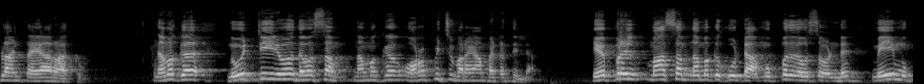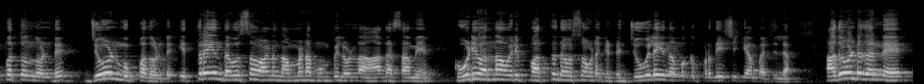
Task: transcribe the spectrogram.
പ്ലാൻ തയ്യാറാക്കും? നമുക്ക് നൂറ്റി ദിവസം നമുക്ക് ഉറപ്പിച്ചു പറയാൻ പറ്റത്തില്ല. ഏപ്രിൽ മാസം നമുക്ക് കൂട്ടാം. മുപ്പത് ദിവസമുണ്ട്. മെയ് മുപ്പത്തൊന്നുണ്ട്. ജൂൺ മുപ്പതുണ്ട്. ഇത്രയും ദിവസമാണ് നമ്മുടെ മുമ്പിലുള്ള ആകെ സമയം. കൂടി വന്നാൽ ഒരു പത്ത് ദിവസം കൂടെ കിട്ടും. ജൂലൈ നമുക്ക് പ്രതീക്ഷിക്കാൻ പറ്റില്ല. അതുകൊണ്ട് തന്നെ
